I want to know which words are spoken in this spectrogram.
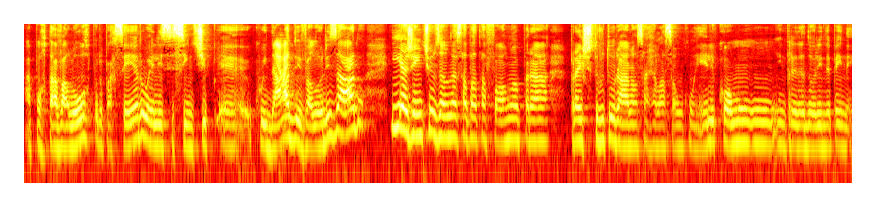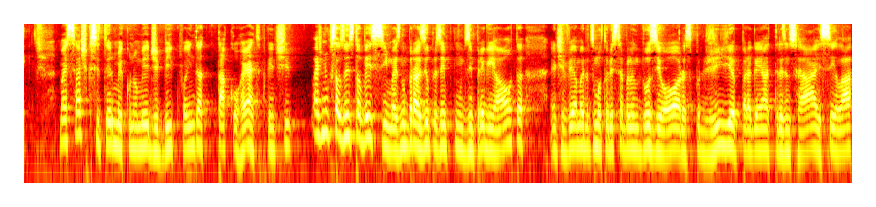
aportar valor para o parceiro, ele se sentir é, cuidado e valorizado, e a gente usando essa plataforma para estruturar a nossa relação com ele como um empreendedor independente. Mas você acha que esse termo economia de bico ainda está correto? Porque a gente Que nos Estados Unidos talvez sim, mas no Brasil, por exemplo, com desemprego em alta, a gente vê a maioria dos motoristas trabalhando 12 horas por dia para ganhar 300 reais, sei lá.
